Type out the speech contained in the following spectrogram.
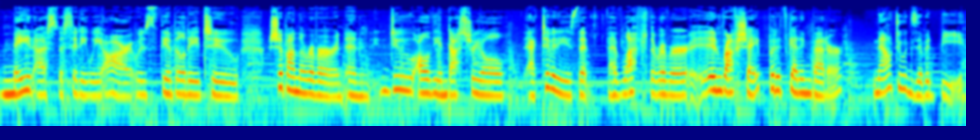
made us the city we are. It was the ability to ship on the river and, and do all of the industrial activities that have left the river in rough shape, but it's getting better. Now to Exhibit B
